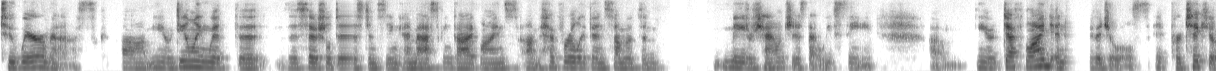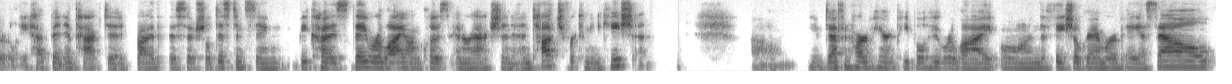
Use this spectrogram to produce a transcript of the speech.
to wear a mask. Um, you know, dealing with the, the social distancing and masking guidelines have really been some of the major challenges that we've seen um, you know, deafblind individuals particularly have been impacted by the social distancing because they rely on close interaction and touch for communication. Um, you know, deaf and hard of hearing people who rely on the facial grammar of ASL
